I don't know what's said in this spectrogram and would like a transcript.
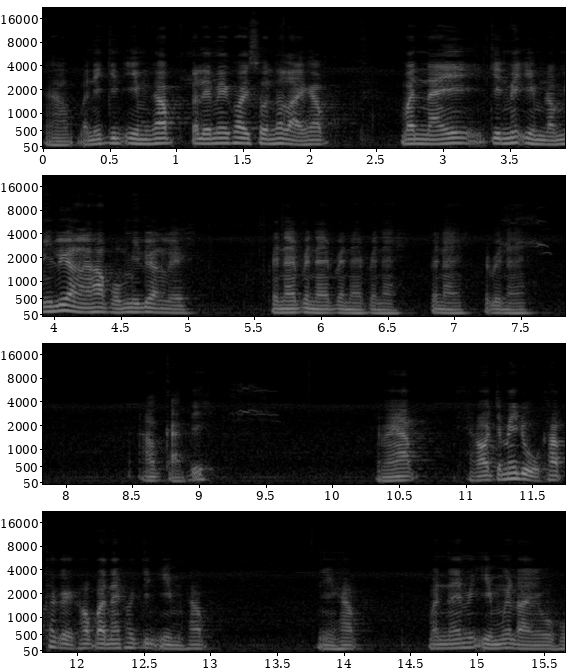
นะครับวันนี้กินอิ่มครับก็เลยไม่ค่อยสนเท่าไหร่ครับ วันไหนกินไม่อิ่มเรามีเรื่องนะครับ ผมมีเรื่องเลยไปไหนไปไหนไปไหนไปไหนไปไหนจะไปไหน เอากัดดิเห็นไหมครับเขาจะไม่ดุครับ ถ้าเกิดเขาวันไหนเขากินอิ่มครับ นี่ครับ วันไหนไม่อิ่มเมื่อไหร่โอ้โห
